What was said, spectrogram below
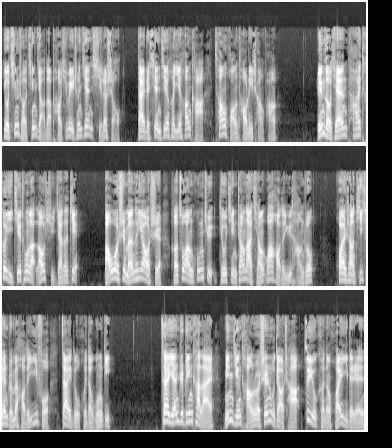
又轻手轻脚的跑去卫生间洗了手，带着现金和银行卡仓皇逃离厂房。临走前，他还特意接通了老许家的电，把卧室门的钥匙和作案工具丢进张大强挖好的鱼塘中，换上提前准备好的衣服，再度回到工地。在严志斌看来，民警倘若深入调查，最有可能怀疑的人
